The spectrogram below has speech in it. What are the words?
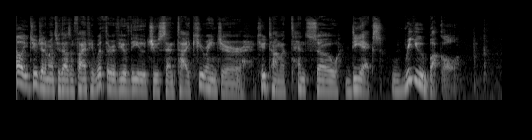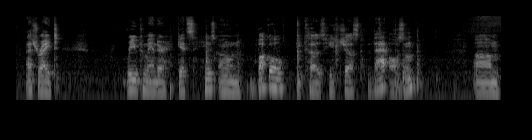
Hello YouTube, Jedimon 2005 here with the review of the Uchu Sentai Kyuranger Kyutama Tenso DX Ryu Buckle. That's right, Ryu Commander gets his own buckle because he's just that awesome. Um,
